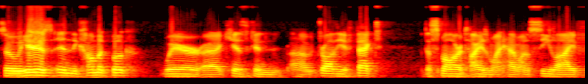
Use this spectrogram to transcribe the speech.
So here's in the comic book where uh, kids can uh, draw the effect the smaller tides might have on sea life,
